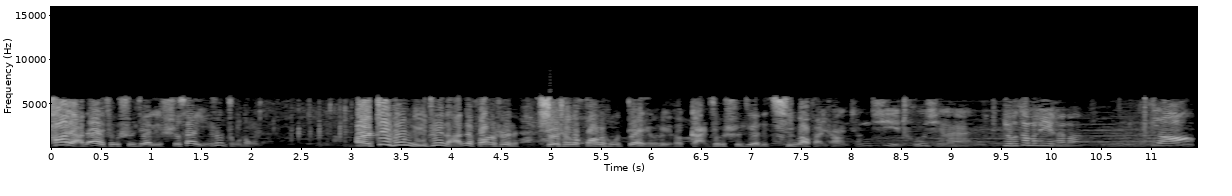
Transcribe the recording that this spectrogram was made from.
他俩的爱情世界里，十三姨是主动的。而这种女追男的方式呢，形成了黄飞鸿电影里头感情世界的奇妙反差。变声器杵起来，有这么厉害吗？有，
